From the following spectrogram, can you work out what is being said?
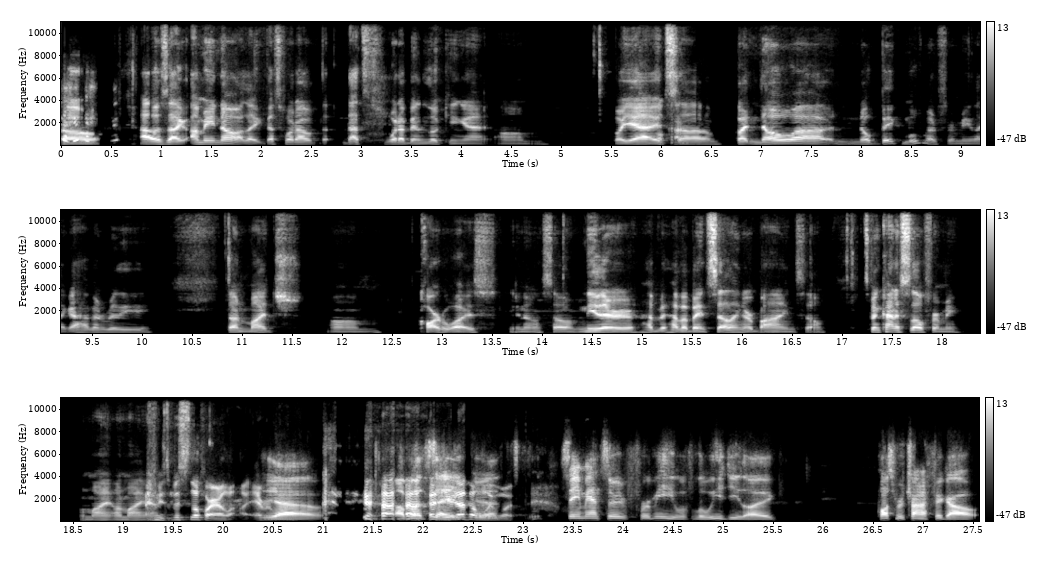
So I was like, I mean, no, like that's what I that's what I've been looking at. Um, but yeah, it's Okay. um, but no, uh, no big movement for me. Like I haven't really done much, um, card wise, you know. So neither have have I been selling or buying. So it's been kind of slow for me on my on my end. it's been slow for a everyone. yeah. I'm about to say, You're the yeah, only one. Same answer for me with Luigi. Like, plus we're trying to figure out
